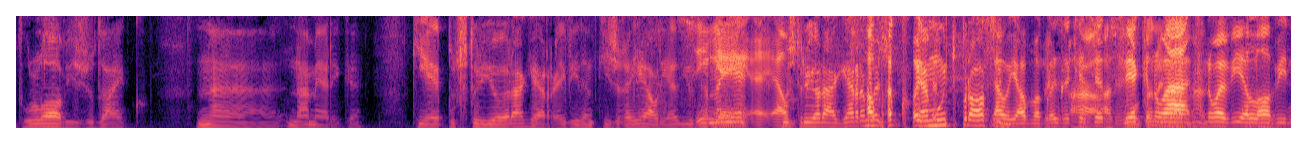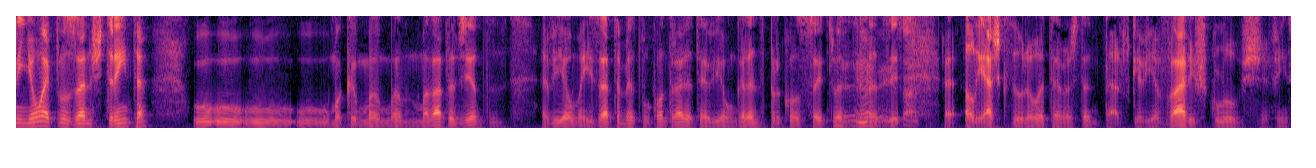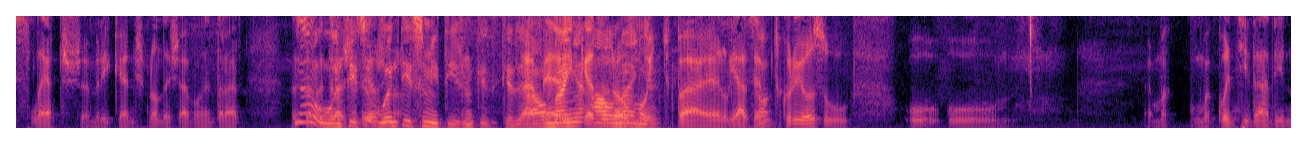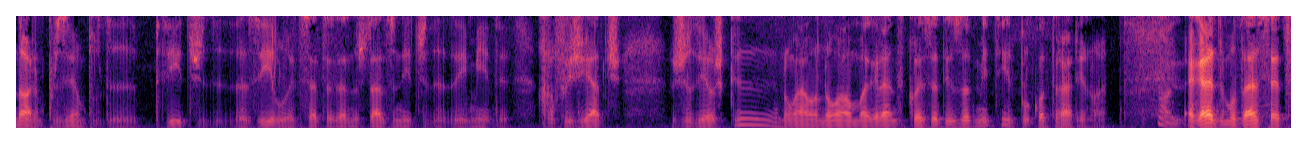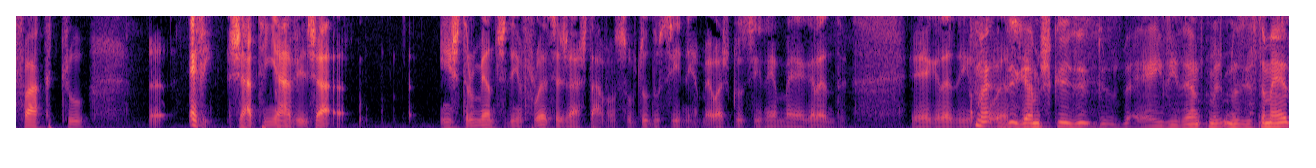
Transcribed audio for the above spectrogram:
do lobby judaico na, na América que é posterior à guerra. É evidente que Israel e Sim, também é, é, é posterior à guerra, mas coisa, é muito próximo. Não, e há uma coisa que a gente ah, vê que não, há, que não havia lobby nenhum, é que nos anos 30 o, o, o, uma, uma, uma, data de gente havia uma, exatamente pelo contrário, até havia um grande preconceito anti, é, anti, aliás que durou até bastante tarde, porque havia vários clubes, enfim, seletos americanos que não deixavam entrar não, o, anti o antissemitismo, que, que a, a Alemanha. A Alemanha... muito, pá. Aliás, é oh. muito curioso. O, o, o, uma, uma quantidade enorme, por exemplo, de pedidos de, de asilo, etc., nos Estados Unidos, de, de, de, refugiados judeus, que não há, não há uma grande coisa de os admitir, pelo contrário, não é? Não. A grande mudança é, de facto. Eh, enfim, já tinha havido. Já, instrumentos de influência já estavam, sobretudo o cinema. Eu acho que o cinema é a grande, é a grande influência. Mas, digamos que é evidente, mas, mas isso também é,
